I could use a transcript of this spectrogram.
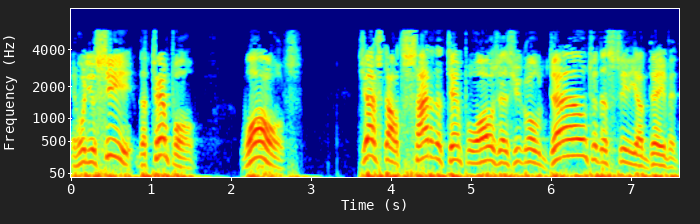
And when you see the temple walls, just outside of the temple walls, as you go down to the city of David,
